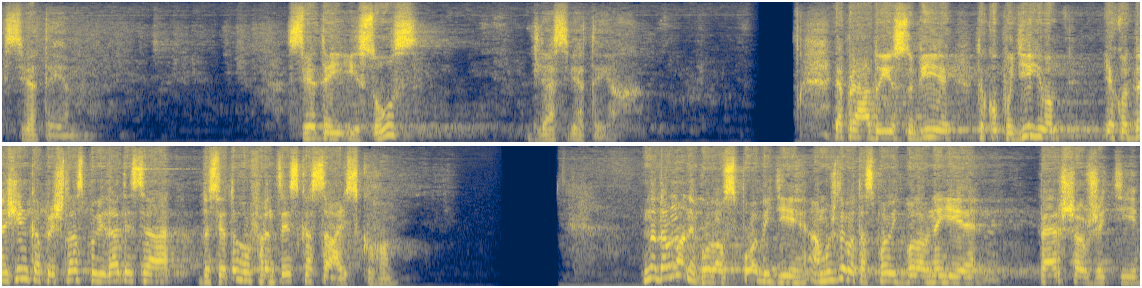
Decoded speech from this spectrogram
святим. Святий Ісус для святих. Я пригадую собі таку подію, як одна жінка прийшла сповідатися до святого Франциска Сальського. Вона давно не була в сповіді, а можливо, та сповідь була в неї перша в житті.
